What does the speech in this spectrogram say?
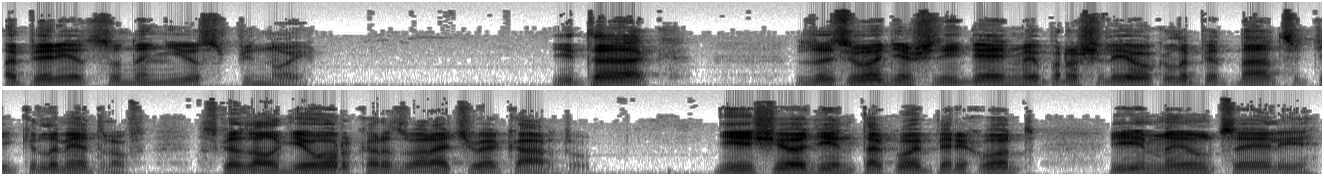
опереться на нее спиной. Итак, «За сегодняшний день мы прошли около 15 километров», — сказал Георг, разворачивая карту. «Еще один такой переход, и мы у цели».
